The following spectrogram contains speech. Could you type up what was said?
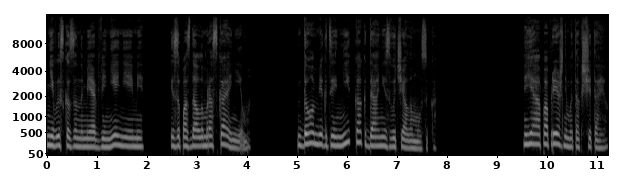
невысказанными обвинениями и запоздалым раскаянием, доме, где никогда не звучала музыка. «Я по-прежнему так считаю»,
